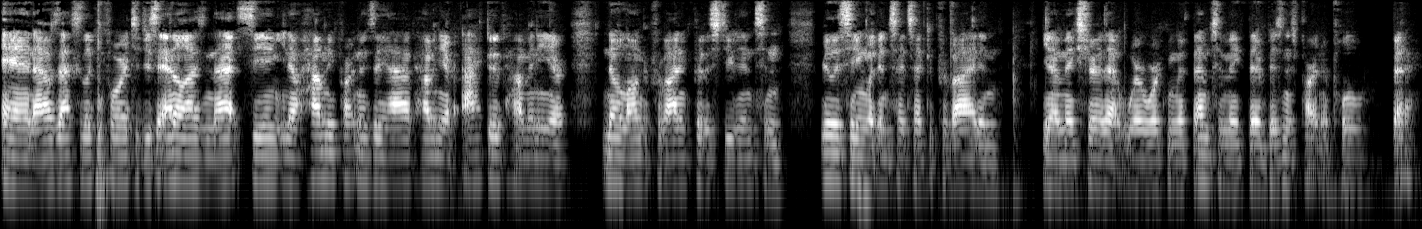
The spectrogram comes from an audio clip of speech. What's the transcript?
And I was actually looking forward to just analyzing that, seeing you know how many partners they have, how many are active, how many are no longer providing for the students, and really seeing what insights I could provide, and you know make sure that we're working with them to make their business partner pull better.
